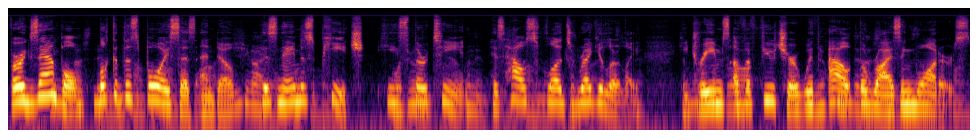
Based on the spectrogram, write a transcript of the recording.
For example, look at this boy, says Endo. His name is Peach. He's 13. His house floods regularly. He dreams of a future without the rising waters.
